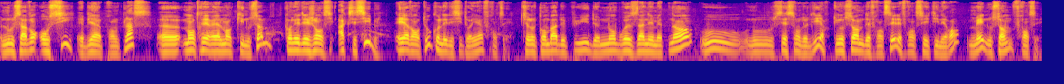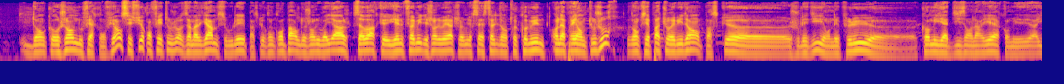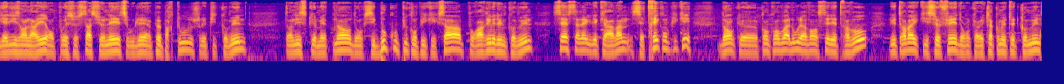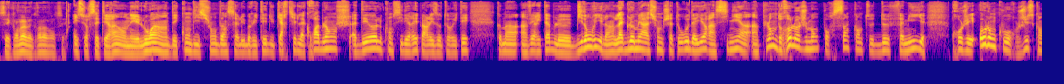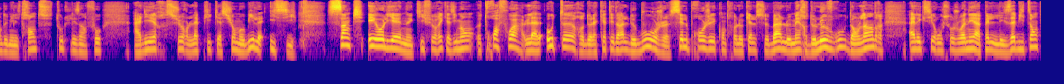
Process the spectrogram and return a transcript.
nous savons aussi eh bien, prendre place, euh, montrer réellement qui nous sommes, qu'on est des gens aussi accessibles et avant tout qu'on est des citoyens français. C'est notre combat depuis de nombreuses années maintenant où nous cessons de dire que nous sommes des Français, des Français itinérants, mais nous sommes Français. Donc aux gens de nous faire confiance. C'est sûr qu'on fait toujours des amalgames, si vous voulez, parce que quand on parle de gens du voyage, savoir qu'il y a une famille des gens du voyage qui va venir s'installer dans notre commune, on appréhende toujours. Donc c'est pas toujours évident parce que, euh, je vous l'ai dit, on n'est plus euh, comme il y a dix ans en arrière. Comme il y a dix ans en arrière, on pouvait se stationner, si vous voulez, un peu partout sur les petites communes. Tandis que maintenant, c'est beaucoup plus compliqué que ça. Pour arriver dans une commune, s'installer avec des caravanes, c'est très compliqué. Donc, euh, quand on voit, nous, l'avancée des travaux, du travail qui se fait donc avec la communauté de communes, c'est quand même une grande avancée. Et sur ces terrains, on est loin hein, des conditions d'insalubrité du quartier de la Croix-Blanche, à Déol, considéré par les autorités comme un, un véritable bidonville. Hein. L'agglomération de Châteauroux, d'ailleurs, a signé un, un, plan de relogement pour 52 familles. Projet au long cours jusqu'en 2030. Toutes les infos à lire sur l'application mobile ici. Cinq éoliennes qui feraient quasiment quasiment trois fois la hauteur de la cathédrale de Bourges. C'est le projet contre lequel se bat le maire de Levroux dans l'Indre. Alexis Rousseau-Joannet appelle les habitants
